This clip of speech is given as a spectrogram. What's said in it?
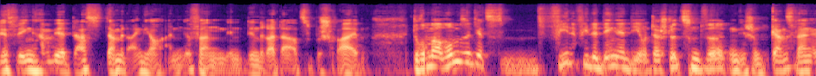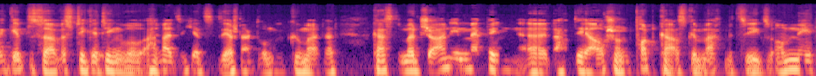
deswegen haben wir das damit eigentlich auch angefangen, den, den Radar zu beschreiben. Drumherum sind jetzt viele, viele Dinge, die unterstützend wirken, die schon ganz lange gibt. Service Ticketing, wo Harald sich jetzt sehr stark drum gekümmert hat. Customer Journey Mapping, äh, da habt ihr ja auch schon einen Podcast gemacht mit CX Omni.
